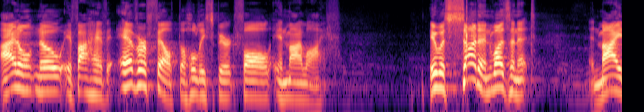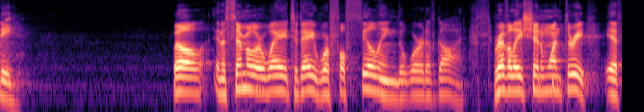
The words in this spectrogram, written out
I don't know if I have ever felt the Holy Spirit fall in my life. It was sudden, wasn't it? And mighty. Well, in a similar way, today we're fulfilling the Word of God. Revelation 1 3, if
